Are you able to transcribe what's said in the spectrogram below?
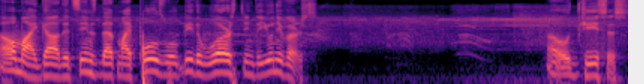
Oh my god, it seems that my pulls will be the worst in the universe. Oh Jesus.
